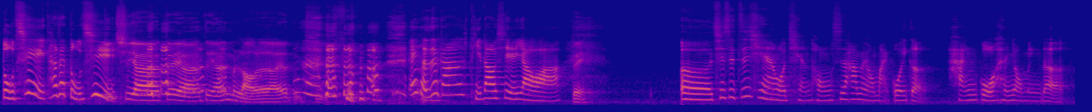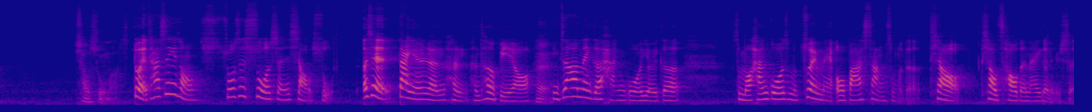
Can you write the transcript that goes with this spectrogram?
赌气，他在赌气赌气。气啊，对啊，对啊，那么老了、啊、要赌气。哎、可是刚刚提到泻药啊，对，呃，其实之前我前同事他们有买过一个韩国很有名的酵素嘛？对，它是一种说是塑身酵素，而且代言人很很特别哦。你知道那个韩国有一个什么韩国什么最美欧巴桑什么的跳跳操的那一个女生？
